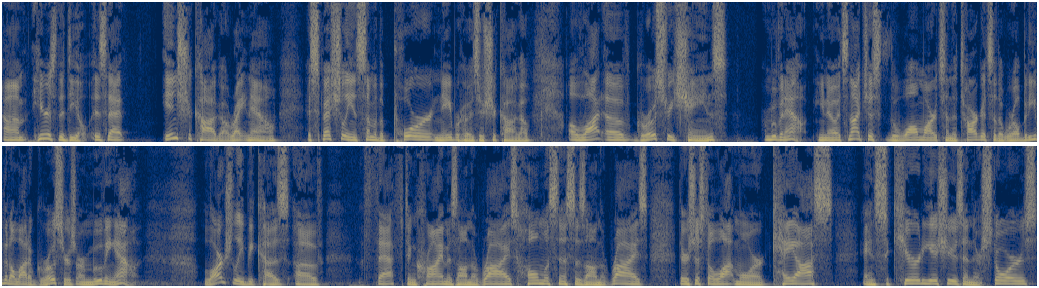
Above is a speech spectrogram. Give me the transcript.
um, here's the deal is that in Chicago right now, especially in some of the poorer neighborhoods of Chicago, a lot of grocery chains are moving out. You know, it's not just the Walmarts and the Targets of the world, but even a lot of grocers are moving out largely because of theft and crime is on the rise, homelessness is on the rise. There's just a lot more chaos and security issues in their stores.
